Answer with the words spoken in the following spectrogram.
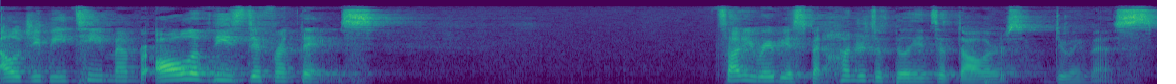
LGBT member, all of these different things. Saudi Arabia spent hundreds of billions of dollars doing this.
